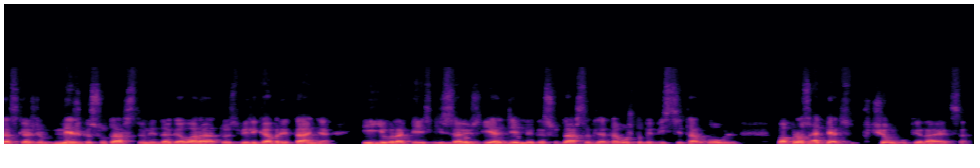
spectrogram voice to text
так скажем, межгосударственные договора, то есть Великобритания и Европейский Союз, и отдельные государства для того, чтобы вести торговлю. Вопрос опять в чем упирается?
